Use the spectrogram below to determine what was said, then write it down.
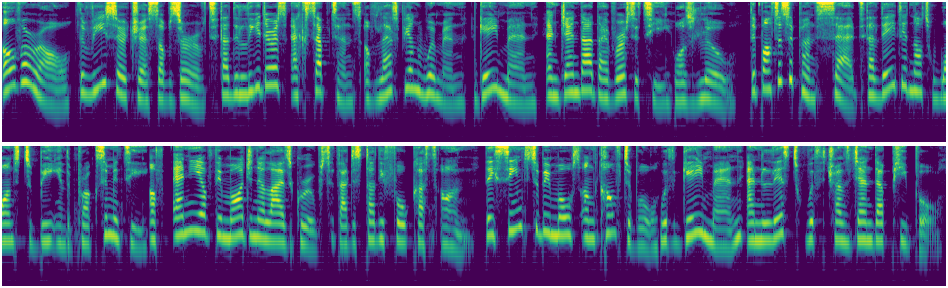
Overall, the researchers observed that the leaders' acceptance of lesbian women, gay men, and gender diversity was low. The participants said that they did not want to be in the proximity of any of the marginalized groups that the study focused on. They seemed to be most uncomfortable with gay men and least with transgender people.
